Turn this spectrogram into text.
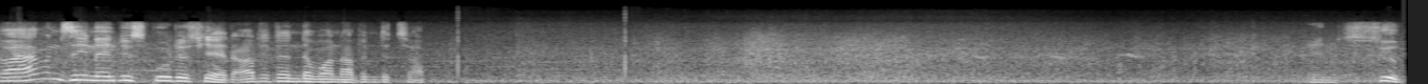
So I haven't seen any spooters yet, other than the one up in the top. and soup.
